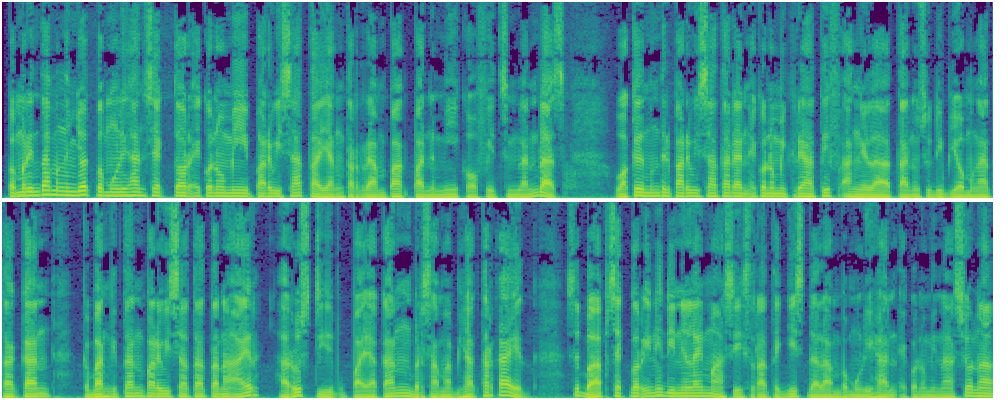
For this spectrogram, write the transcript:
Pemerintah mengenjot pemulihan sektor ekonomi pariwisata yang terdampak pandemi COVID-19. Wakil Menteri Pariwisata dan Ekonomi Kreatif Angela Tanusudibyo mengatakan kebangkitan pariwisata tanah air harus diupayakan bersama pihak terkait, sebab sektor ini dinilai masih strategis dalam pemulihan ekonomi nasional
